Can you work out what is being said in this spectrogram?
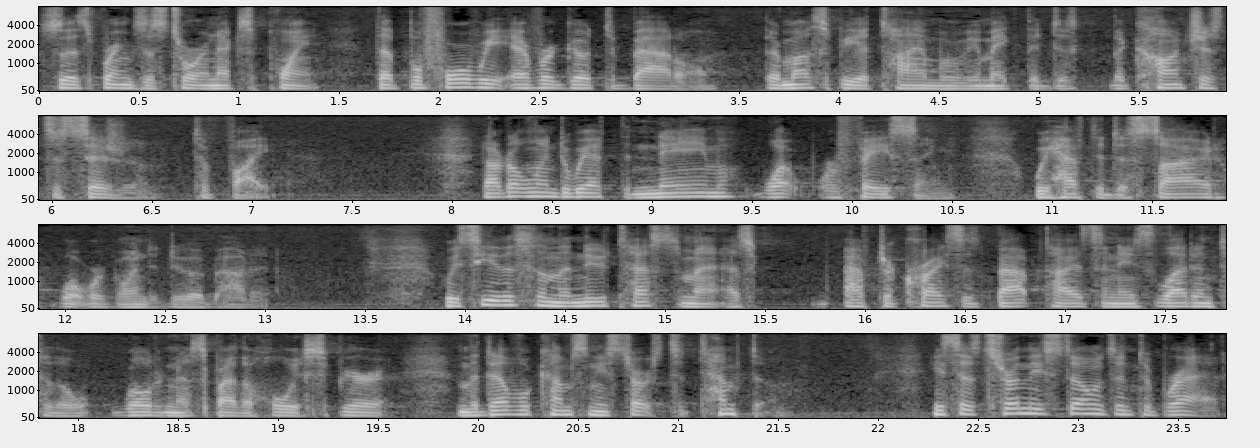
So this brings us to our next point that before we ever go to battle, there must be a time when we make the, the conscious decision to fight. Not only do we have to name what we're facing, we have to decide what we're going to do about it. We see this in the New Testament as after Christ is baptized and he's led into the wilderness by the Holy Spirit. And the devil comes and he starts to tempt him. He says, Turn these stones into bread.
